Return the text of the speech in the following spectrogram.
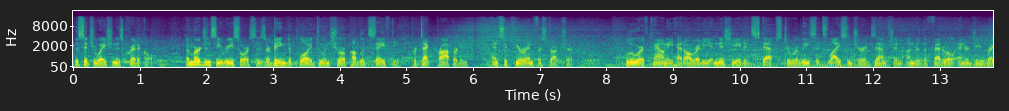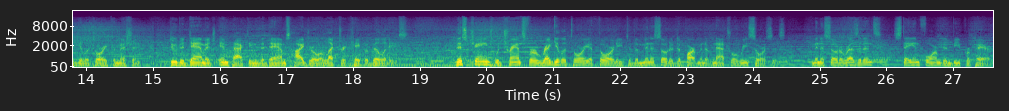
the situation is critical. Emergency resources are being deployed to ensure public safety, protect property, and secure infrastructure. Blue Earth County had already initiated steps to release its licensure exemption under the Federal Energy Regulatory Commission due to damage impacting the dam's hydroelectric capabilities. This change would transfer regulatory authority to the Minnesota Department of Natural Resources. Minnesota residents, stay informed and be prepared.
